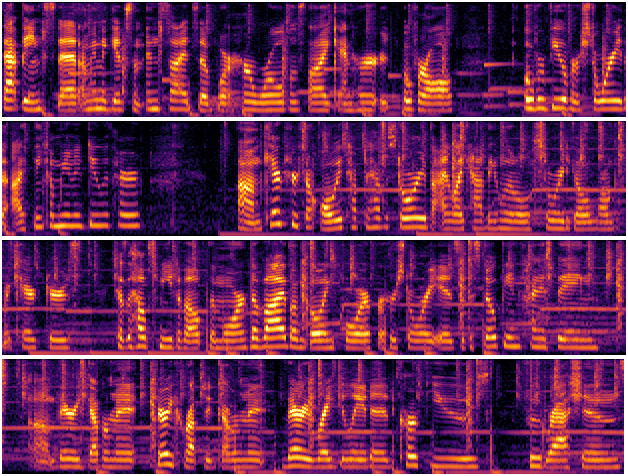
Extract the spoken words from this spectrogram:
That being said, I'm to give some insights of what her world is like and her overall overview of her story that I think I'm to do with her. Um, characters don't always have to have a story, but I like having a little story to go along with my characters because it helps me develop them more. The vibe I'm going for for her story is a dystopian kind of thing, um, very government, very corrupted government, very regulated, curfews, food rations.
